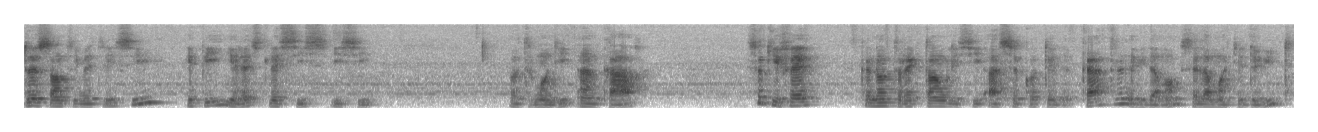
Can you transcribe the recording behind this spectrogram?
2 cm ici, et puis il reste les 6 ici. Autrement dit, un quart. Ce qui fait que notre rectangle ici a ce côté de 4, évidemment, c'est la moitié de 8.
